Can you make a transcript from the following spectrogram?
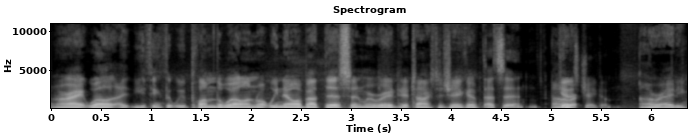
All right. Well, uh, you think that we plumbed the well on what we know about this, and we're ready to talk to Jacob? That's it. All Get right. us, Jacob. All righty.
